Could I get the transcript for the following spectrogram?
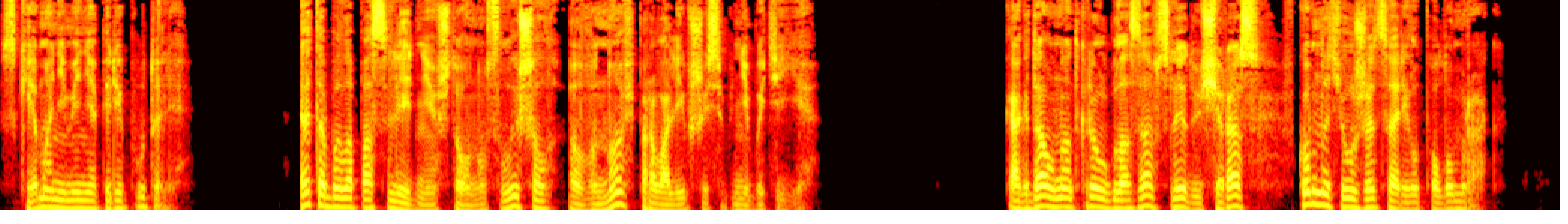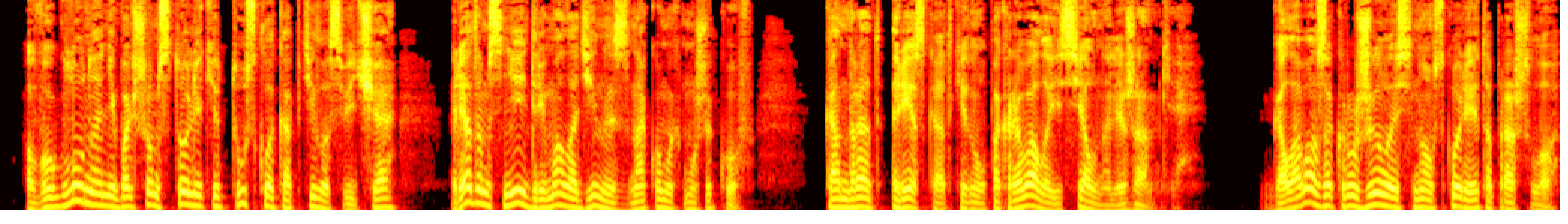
с кем они меня перепутали. Это было последнее, что он услышал, вновь провалившись в небытие. Когда он открыл глаза в следующий раз, в комнате уже царил полумрак. В углу на небольшом столике тускло коптила свеча, Рядом с ней дремал один из знакомых мужиков. Конрад резко откинул покрывало и сел на лежанке. Голова закружилась, но вскоре это прошло.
